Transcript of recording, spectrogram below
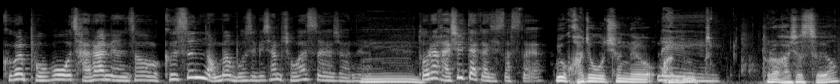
그걸 보고 자라면서 그 쓴 엄마 모습이 참 좋았어요 저는. 음. 돌아가실 때까지 썼어요. 이거 가져오셨네요. 아, 네. 그럼 돌아가셨어요?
